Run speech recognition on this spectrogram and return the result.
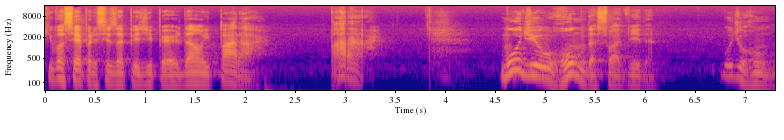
que você precisa pedir perdão e parar. Parar. Mude o rumo da sua vida. Mude o rumo.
